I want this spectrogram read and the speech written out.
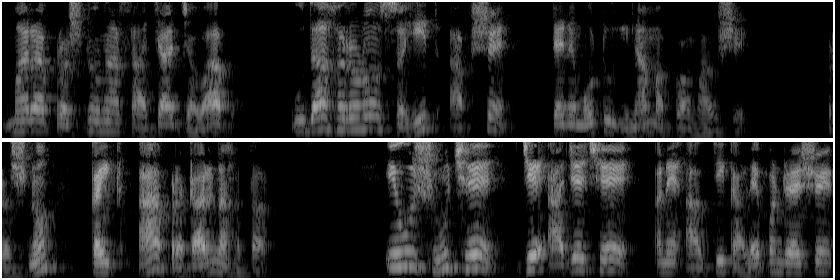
મારા પ્રશ્નોના સાચા જવાબ, ઉદાહરણો સહિત આપશે, તેને મોટું ઇનામ આપવામાં આવશે. પ્રશ્નો કંઈક આ પ્રકારના હતા. એવું શું છે જે આજે છે અને આવતીકાલે પણ રહેશે?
